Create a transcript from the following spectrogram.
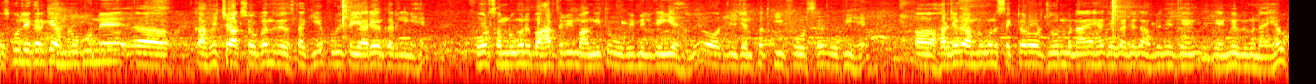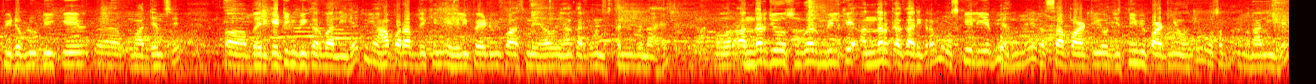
उसको लेकर के हम लोगों ने काफ़ी चाक चौबंद व्यवस्था की है, पूरी तैयारियाँ कर ली हैं। फोर्स हम लोगों ने बाहर से भी मांगी तो वो भी मिल गई है हमें और जो जनपद की फोर्स है वो भी है आ, हर जगह हम लोगों ने सेक्टर और जोन बनाए हैं जगह जगह हम लोगों ने गैंग गैंग में भी बनाए हैं और पी के माध्यम से बैरिकेटिंग भी करवा ली है तो यहाँ पर आप देखेंगे हेलीपैड भी पास में है और यहाँ कार्यक्रम स्थल भी बना है और अंदर जो शुगर मिल के अंदर का कार्यक्रम उसके लिए भी हमने रस्सा पार्टी और जितनी भी पार्टियाँ होती वो सब बना ली है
